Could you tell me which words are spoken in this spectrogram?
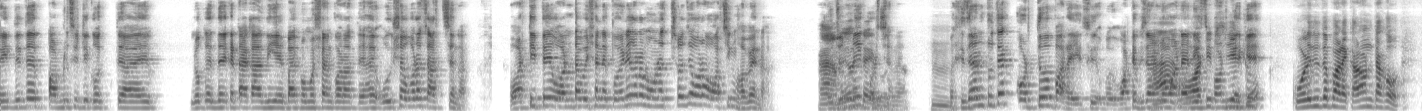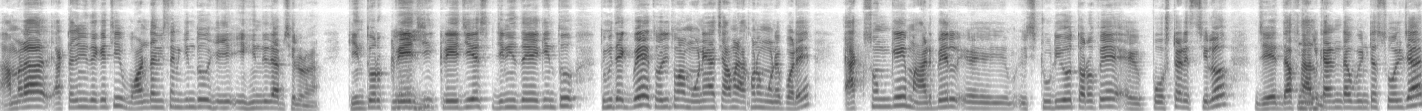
হিন্দিতে পাবলিসিটি করতে হয় লোকেদেরকে টাকা দিয়ে বা প্রমোশন করাতে হয় ওইসব ওরা চাচ্ছে না। ওয়াটিপে ওয়ান্ডা ভিশনে করিনি কারণ মনে হচ্ছিল যে ওরা ওয়াচিং হবে না। হ্যাঁ ওই জন্যই করছে না। সিজন টু তে করতেও পারে what if season two if response দেখে। করে দিতে পারে কারণ দেখো আমরা একটা জিনিস দেখেছি ওয়ান্ডা ভিশন কিন্তু হিন্দি ডাব ছিল না। কিন্তু ওর ক্রেজি ক্রেজিয়েস্ট জিনিস দেখে কিন্তু তুমি দেখবে যদি তোমার মনে আছে আমার এখনও মনে পড়ে একসঙ্গে মার্বেল স্টুডিও তরফে পোস্টার এসেছিল যে the. Falcon the Winter Soldier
